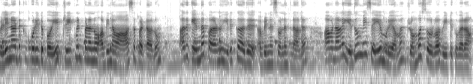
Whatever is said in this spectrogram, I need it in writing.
வெளிநாட்டுக்கு கூட்டிகிட்டு போய் ட்ரீட்மெண்ட் பண்ணணும் அப்படின்னு அவன் ஆசைப்பட்டாலும் அதுக்கு எந்த பலனும் இருக்காது அப்படின்னு சொன்னதுனால அவனால் எதுவுமே செய்ய முடியாமல் ரொம்ப சோர்வாக வீட்டுக்கு வரான்.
